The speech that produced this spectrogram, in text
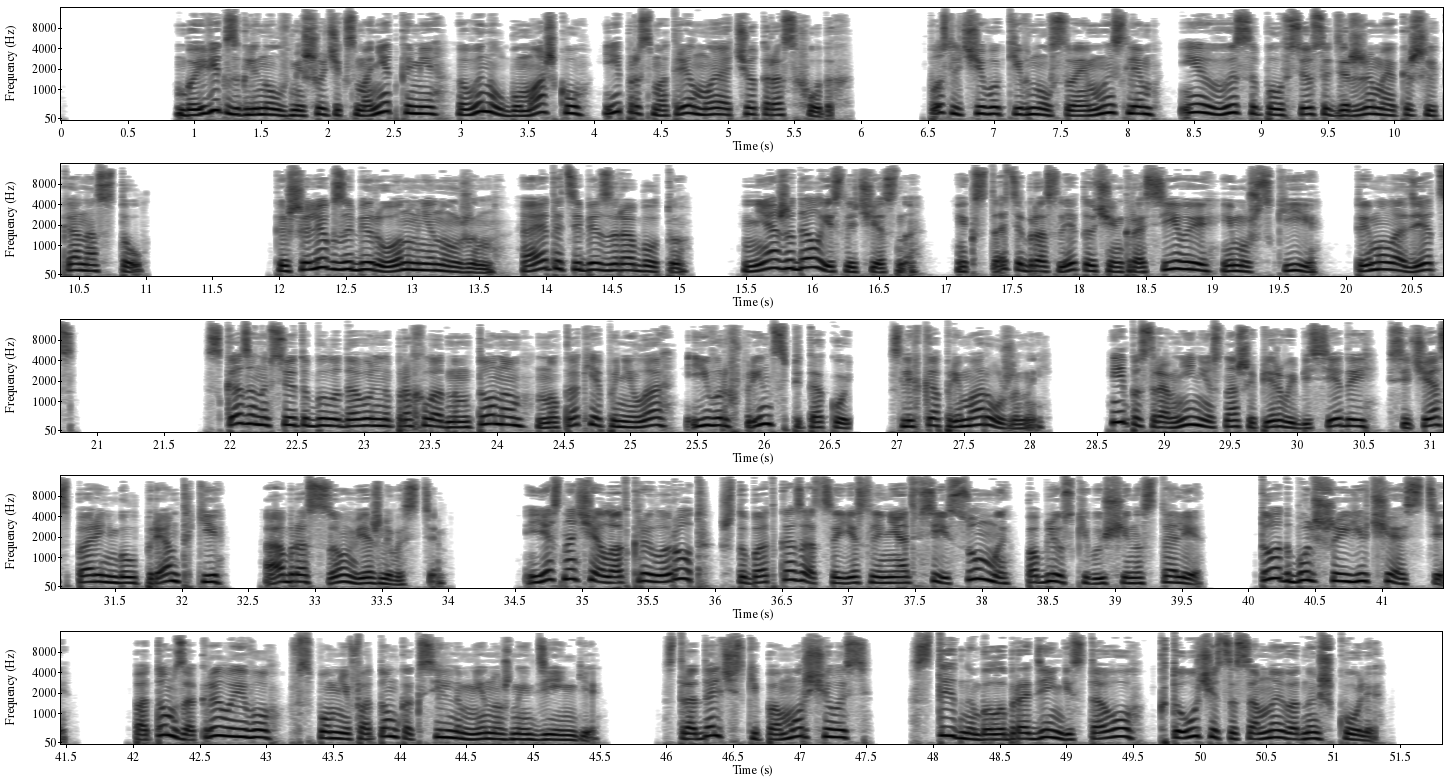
Боевик заглянул в мешочек с монетками, вынул бумажку и просмотрел мой отчет о расходах после чего кивнул своим мыслям и высыпал все содержимое кошелька на стол. «Кошелек заберу, он мне нужен, а это тебе за работу. Не ожидал, если честно. И, кстати, браслеты очень красивые и мужские. Ты молодец». Сказано все это было довольно прохладным тоном, но, как я поняла, Ивар в принципе такой, слегка примороженный. И по сравнению с нашей первой беседой, сейчас парень был прям-таки образцом вежливости. Я сначала открыла рот, чтобы отказаться, если не от всей суммы, поблескивающей на столе, то от большей ее части. Потом закрыла его, вспомнив о том, как сильно мне нужны деньги. Страдальчески поморщилась. Стыдно было брать деньги с того, кто учится со мной в одной школе.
